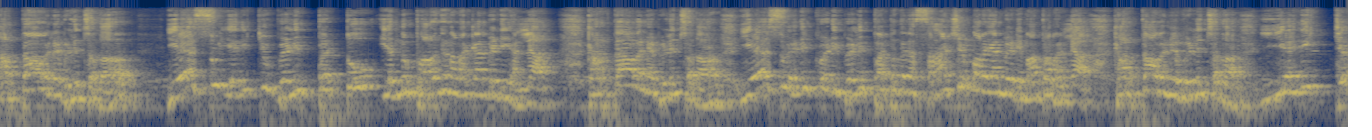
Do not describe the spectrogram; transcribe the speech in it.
കർത്താവിനെ വിളിച്ചത് യേശു എനിക്ക് വെളിപ്പെട്ടു എന്ന് പറഞ്ഞു നടക്കാൻ വേണ്ടിയല്ല. കർത്താവിനെ വിളിച്ചത് യേശു എനിക്ക് വേണ്ടി വെളിപ്പെട്ടതിനെ സാക്ഷ്യം പറയാൻ വേണ്ടി മാത്രമല്ല കർത്താവിനെ വിളിച്ചത് എനിക്ക്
